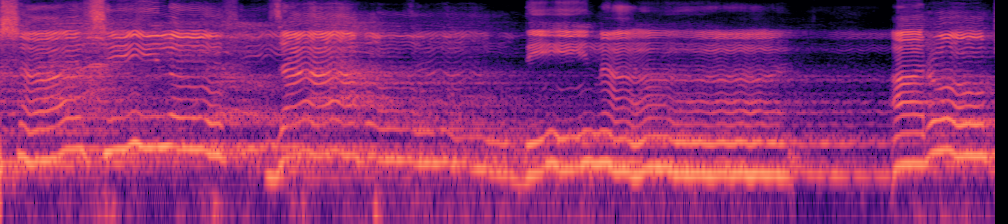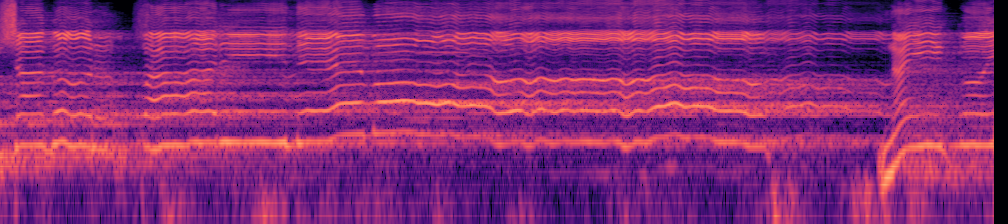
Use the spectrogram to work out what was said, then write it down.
আশা ছিল যাব দিনা আরব সাগর পারি দেব। নাই কই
